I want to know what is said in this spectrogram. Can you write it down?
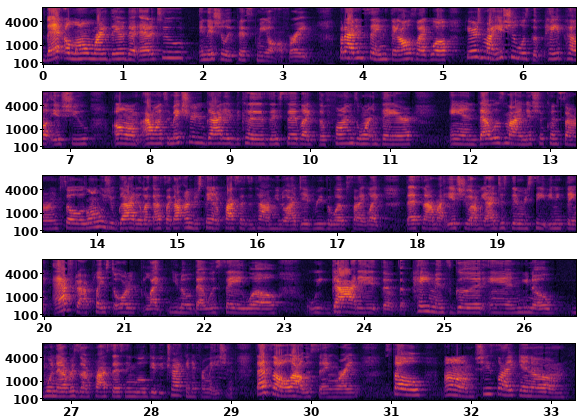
that alone right there that attitude initially pissed me off right? But i didn't say anything. I was like well here's my issue was the paypal issue. Um i wanted to make sure you got it because they said like the funds weren't there and that was my initial concern. So as long as you got it like i was like i understand the processing time. You know i did read the website. Like that's not my issue. I mean i just didn't receive anything after i placed the order like you know that would say well we got it. The the payment's good. And you know whenever's done processing we'll give you tracking information. That's all i was saying right? So um she's like and um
